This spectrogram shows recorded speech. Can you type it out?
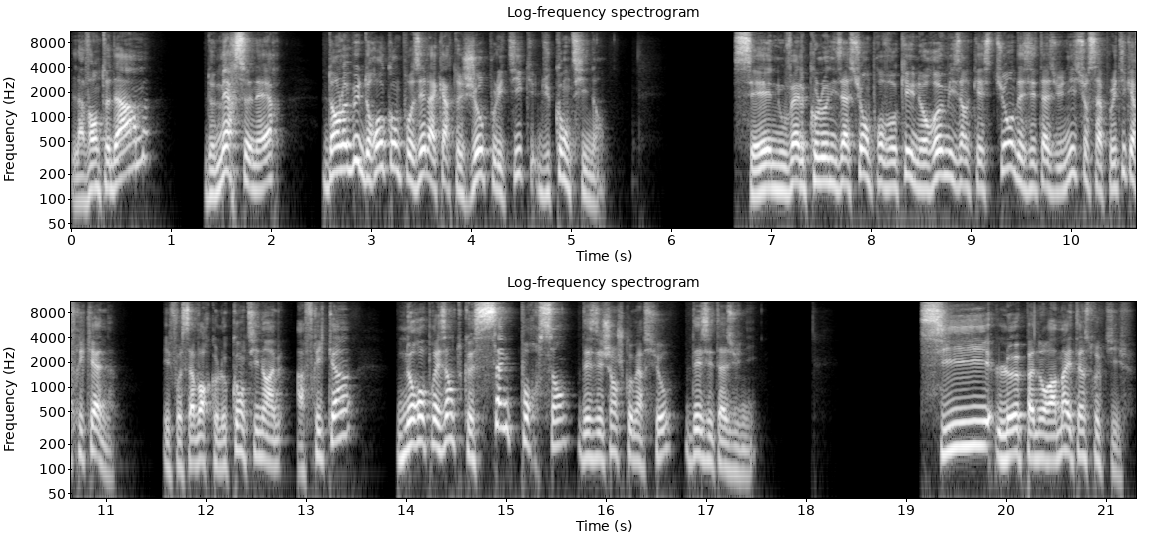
la vente d'armes, de mercenaires, dans le but de recomposer la carte géopolitique du continent. Ces nouvelles colonisations ont provoqué une remise en question des États-Unis sur sa politique africaine. Il faut savoir que le continent africain ne représente que 5% des échanges commerciaux des États-Unis. Si le panorama est instructif,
